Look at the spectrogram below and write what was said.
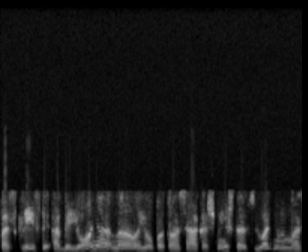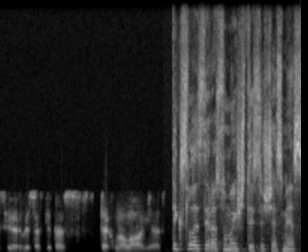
paskleisti abejonę, na, o jau po to seka šmeištas, juodinimas ir visas kitas technologijos. Tikslas yra sumaištis iš esmės.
